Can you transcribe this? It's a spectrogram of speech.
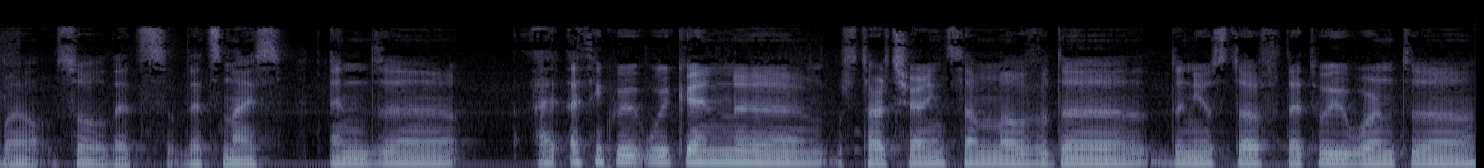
Well, so that's that's nice. And uh, I, think we we can uh, start sharing some of the the new stuff that we weren't uh,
